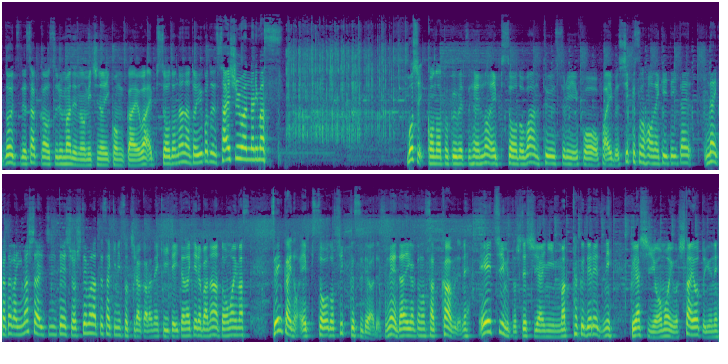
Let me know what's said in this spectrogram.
ズ、ドイツでサッカーをするまでの道のり、今回はエピソード7ということで最終話になります。もし、この特別編のエピソード1、2、3、4、5、6の方ね、聞いていたいない方がいましたら、一時停止をしてもらって先にそちらからね、聞いていただければなと思います。前回のエピソード6ではですね、大学のサッカー部でね、A チームとして試合に全く出れずに、悔しい思いをしたよというね、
